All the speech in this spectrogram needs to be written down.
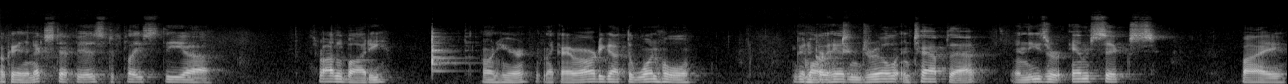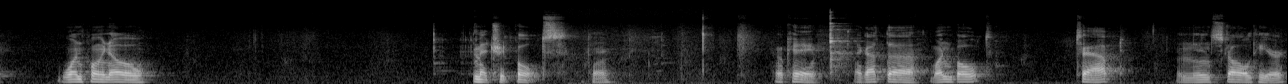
Okay, the next step is to place the uh, throttle body on here. Like I've already got the one hole. I'm going to go ahead and drill and tap that. And these are M6 by 1.0 metric bolts. Okay. Okay, I got the one bolt tapped and installed here.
